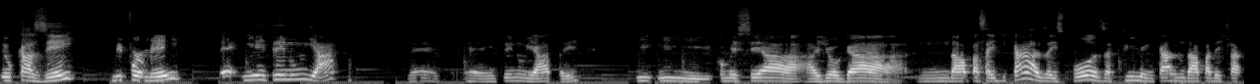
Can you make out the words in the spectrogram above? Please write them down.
eu casei, me formei né, e entrei num hiato, né? é, entrei num hiato aí e, e comecei a, a jogar. Não dava para sair de casa, esposa, filha em casa, não dava para deixar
